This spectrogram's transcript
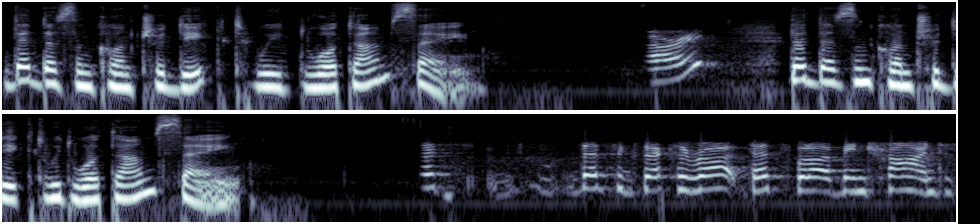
That doesn't contradict with what I'm saying. sorry, That doesn't contradict with what I'm saying. that's that's exactly right. That's what I've been trying to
